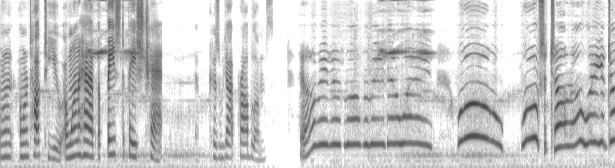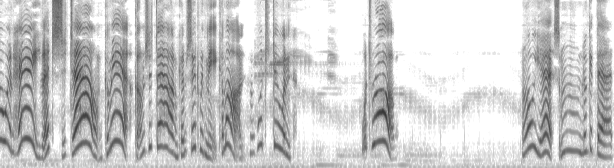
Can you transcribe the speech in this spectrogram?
want to I want to talk to you. I want to have a face-to-face chat cuz we got problems. Tell me just want for me to get away. Whoa! Whoa, Satara, what are you doing? Hey, let's sit down. Come here. Come sit down. Come sit with me. Come on. What you doing? What's wrong? Oh, yes. Mm, look at that.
